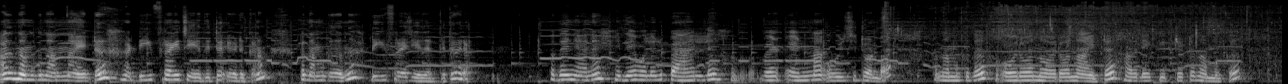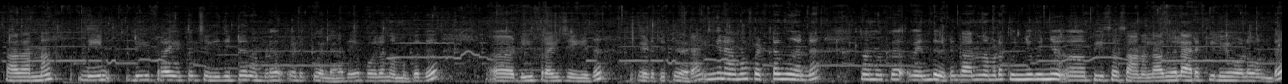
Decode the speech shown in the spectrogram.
അത് നമുക്ക് നന്നായിട്ട് ഡീപ് ഫ്രൈ ചെയ്തിട്ട് എടുക്കണം. അപ്പോൾ നമുക്കിതൊന്ന് ഡീപ് ഫ്രൈ ചെയ്തെടുത്തിട്ട് വരാം. അപ്പോൾ ഇത് ഞാൻ ഇതേപോലെ ഒരു പാനിൽ എണ്ണ ഒഴിച്ചിട്ടുണ്ട്. നമുക്കിത് ഓരോന്നോരോന്നായിട്ട് അതിലേക്ക് ഇട്ടിട്ട് നമുക്ക് സാധാരണ മീൻ ഡീപ് ഫ്രൈ ഒക്കെ ചെയ്തിട്ട് നമ്മൾ എടുക്കുമല്ലോ അതേപോലെ നമുക്കിത് ഡീപ് ഫ്രൈ ചെയ്ത് എടുത്തിട്ട് വരാം ഇങ്ങനെ ആകുമ്പോൾ പെട്ടെന്ന് തന്നെ നമുക്ക് വെന്ത് കിട്ടും. കാരണം നമ്മുടെ കുഞ്ഞു കുഞ്ഞു പീസസ് ആണല്ലോ. അതുപോലെ അര കിലോയോളം ഉണ്ട്.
